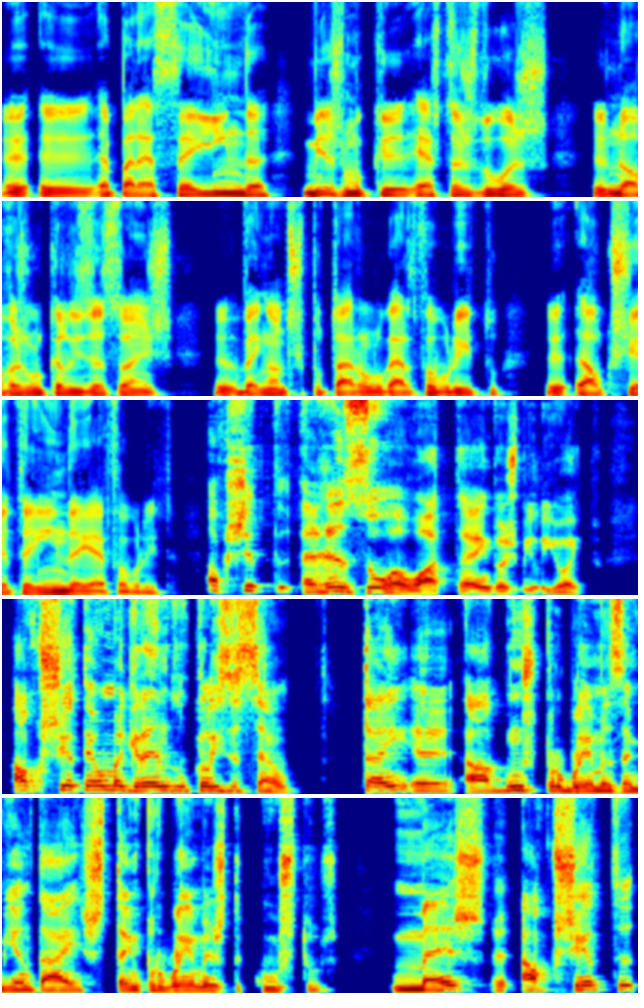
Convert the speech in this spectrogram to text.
eh, eh, aparece ainda, mesmo que estas duas eh, novas localizações eh, venham disputar o lugar de favorito, eh, Alcochete ainda é favorita. Alcochete arrasou a OTA em 2008. Alcochete é uma grande localização. Tem uh, alguns problemas ambientais, tem problemas de custos, mas uh, Alcochete uh,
